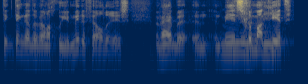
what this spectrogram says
ik denk dat er wel een goede middenvelder is. Maar wij hebben een, een Meer iets. 10.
